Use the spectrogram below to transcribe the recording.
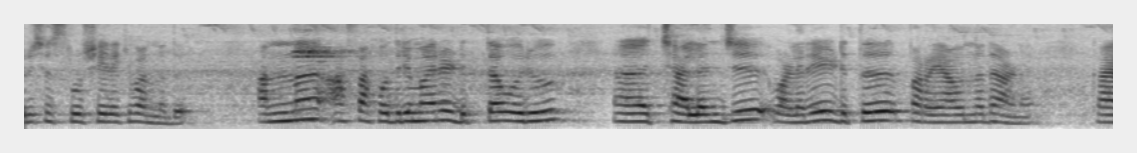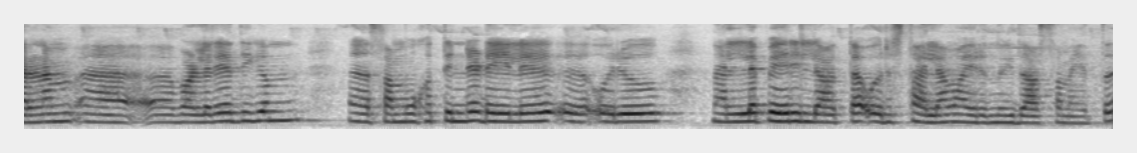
ഒരു ശുശ്രൂഷയിലേക്ക് വന്നത്. അന്ന് ആ സഹോദരിമാരെടുത്ത ഒരു ചലഞ്ച് വളരെ എടുത്ത് പറയാവുന്നതാണ്. കാരണം വളരെയധികം സമൂഹത്തിന്റെ ഇടയിൽ ഒരു നല്ല പേരില്ലാത്ത ഒരു സ്ഥലമായിരുന്നു ഇത് ആ സമയത്ത്.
